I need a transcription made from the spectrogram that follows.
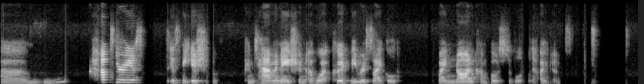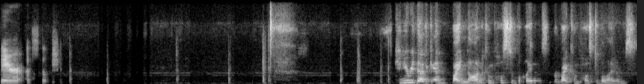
Um, how serious is the issue of contamination of what could be recycled by non-compostable items? Is there a solution? Can you read that again? By non-compostable items or by compostable items?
